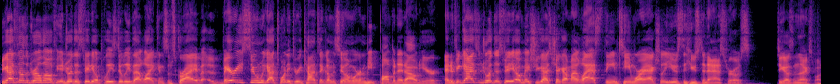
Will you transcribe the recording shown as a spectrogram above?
You guys know the drill though. If you enjoyed this video, please do leave that like and subscribe. Very soon, we got 23 content coming soon. We're gonna be pumping it out here. And if you guys enjoyed this video, make sure you guys check out my last theme team where I actually used the Houston Astros. See you guys in the next one.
